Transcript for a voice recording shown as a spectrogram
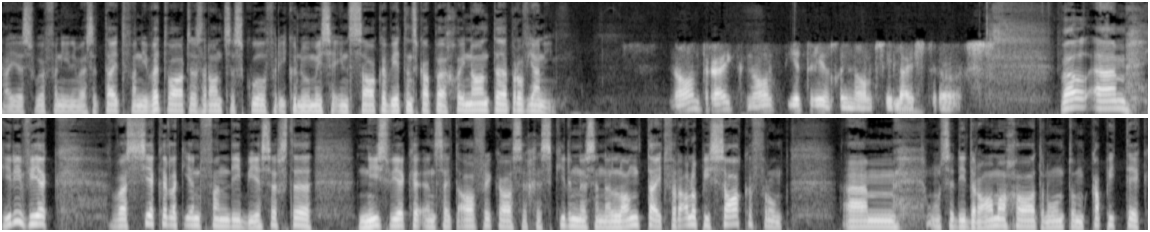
hy is hoof van die Universiteit van die Witwatersrand se skool vir ekonomiese en sakewetenskappe. Goeienaand uh, prof Janie. Naand Ryk, naand Petri en goeienaand se luisteraars. Wel, ehm um, hierdie week was sekerlik een van die besigste nuusweke in Suid-Afrika se geskiedenis in 'n lang tyd, veral op die sakefront. Ehm um, ons het die drama gehad rondom Capitec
